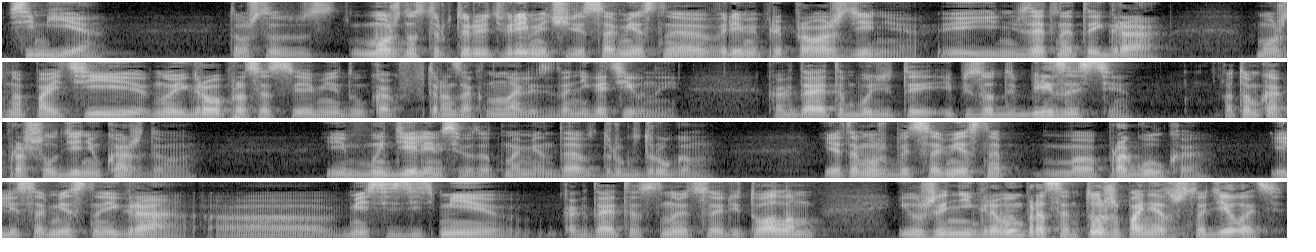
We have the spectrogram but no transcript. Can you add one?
в семье. Потому что можно структурировать время через совместное времяпрепровождение. И не обязательно это игра. Можно пойти, ну, игровой процесс, я имею в виду, как в транзактном анализе, да, негативный. Когда это будет эпизоды близости, о том, как прошел день у каждого – и мы делимся в этот момент, да, друг с другом. И это может быть совместная прогулка или совместная игра э, вместе с детьми, когда это становится ритуалом и уже не игровым процессом, тоже понятно, что делать,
